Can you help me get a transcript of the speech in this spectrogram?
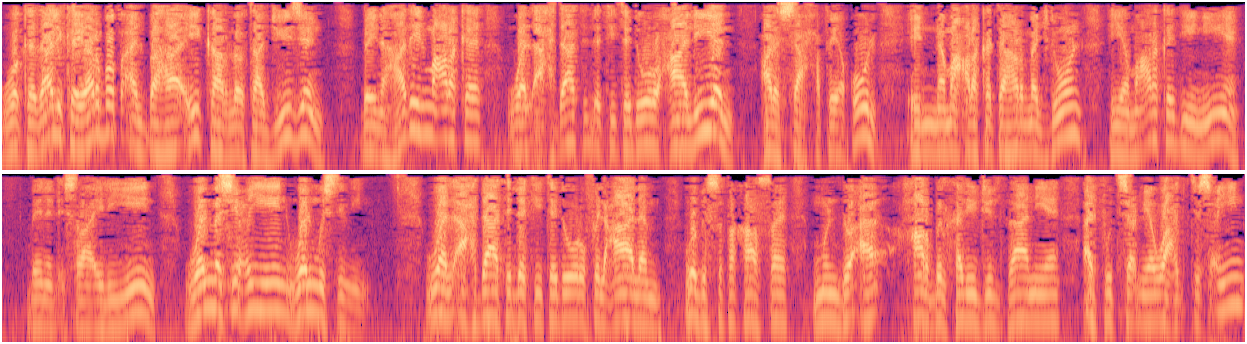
وكذلك يربط البهائي كارلو تاجيزن بين هذه المعركة والأحداث التي تدور حاليا على الساحة فيقول إن معركة هرمجدون هي معركة دينية بين الإسرائيليين والمسيحيين والمسلمين. والأحداث التي تدور في العالم وبصفة خاصة منذ حرب الخليج الثانية 1991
